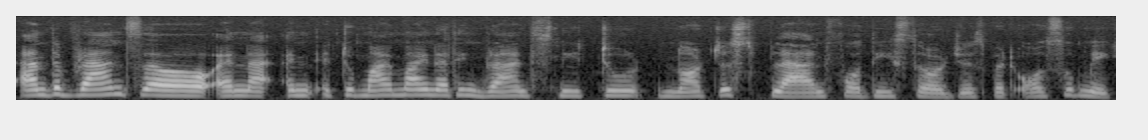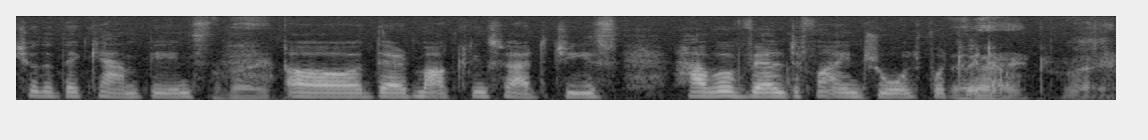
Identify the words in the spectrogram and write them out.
And the brands, uh, and, and, to my mind, I think brands need to not just plan for these surges, but also make sure that their campaigns, right. uh, their marketing strategies have a well-defined role for Twitter. Right, right.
